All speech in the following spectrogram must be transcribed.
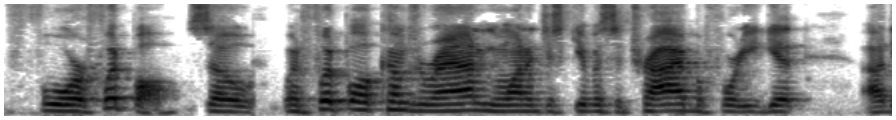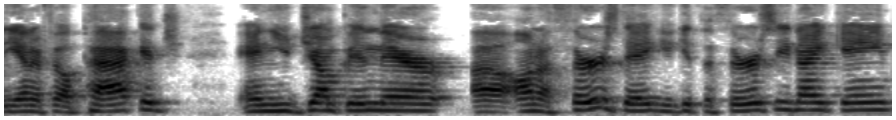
for football. So when football comes around, you want to just give us a try before you get uh, the NFL package. And you jump in there uh, on a Thursday, you get the Thursday night game,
